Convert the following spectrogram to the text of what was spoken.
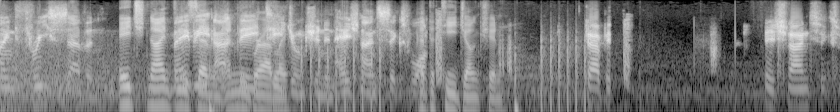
Bradley in H937. H nine three Maybe at Enemy the Bradley T junction in H961. at the T junction. Copy. H961.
